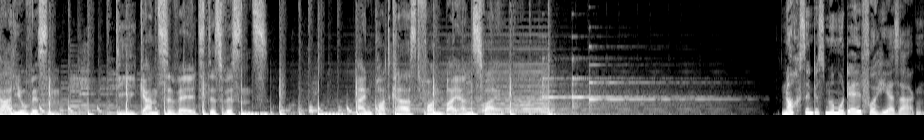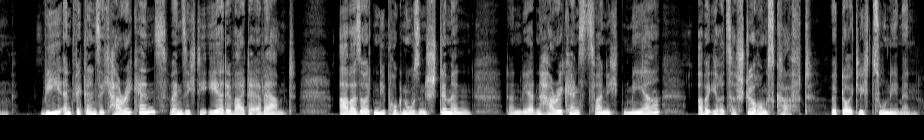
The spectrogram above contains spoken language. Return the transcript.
Radiowissen. Die ganze Welt des Wissens. Ein Podcast von Bayern 2. Noch sind es nur Modellvorhersagen. Wie entwickeln sich Hurricanes, wenn sich die Erde weiter erwärmt? Aber sollten die Prognosen stimmen, dann werden Hurricanes zwar nicht mehr, aber ihre Zerstörungskraft wird deutlich zunehmen.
